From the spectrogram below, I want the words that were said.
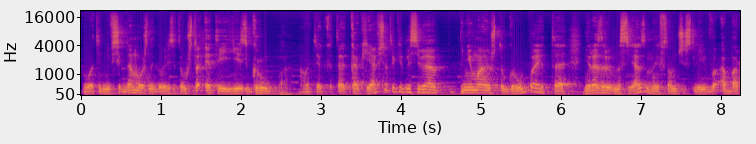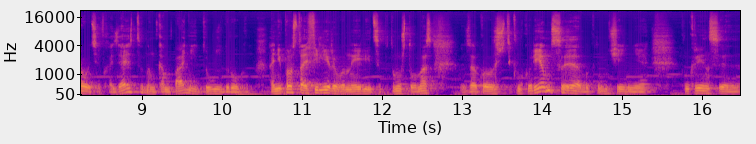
Вот, и не всегда можно говорить о том, что это и есть группа. А вот это, как я все-таки для себя понимаю, что группа – это неразрывно связанные, в том числе и в обороте, в хозяйственном, компании друг с другом, а не просто аффилированные лица, потому что у нас закон о защите конкуренции, об ограничении конкуренции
